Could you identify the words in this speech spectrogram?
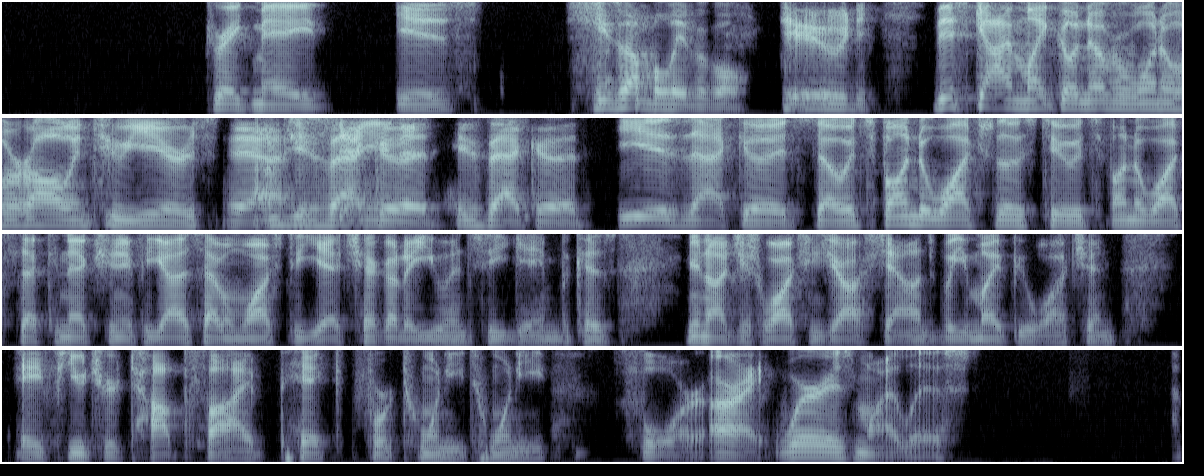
Drake Maye, is He's unbelievable. Dude, this guy might go number one overall in two years. Yeah, I'm just he's that good. He's that good. He is that good. So it's fun to watch those two. It's fun to watch that connection. If you guys haven't watched it yet, check out a UNC game because you're not just watching Josh Downs, but you might be watching a future top five pick for 2024. All right, where is my list?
